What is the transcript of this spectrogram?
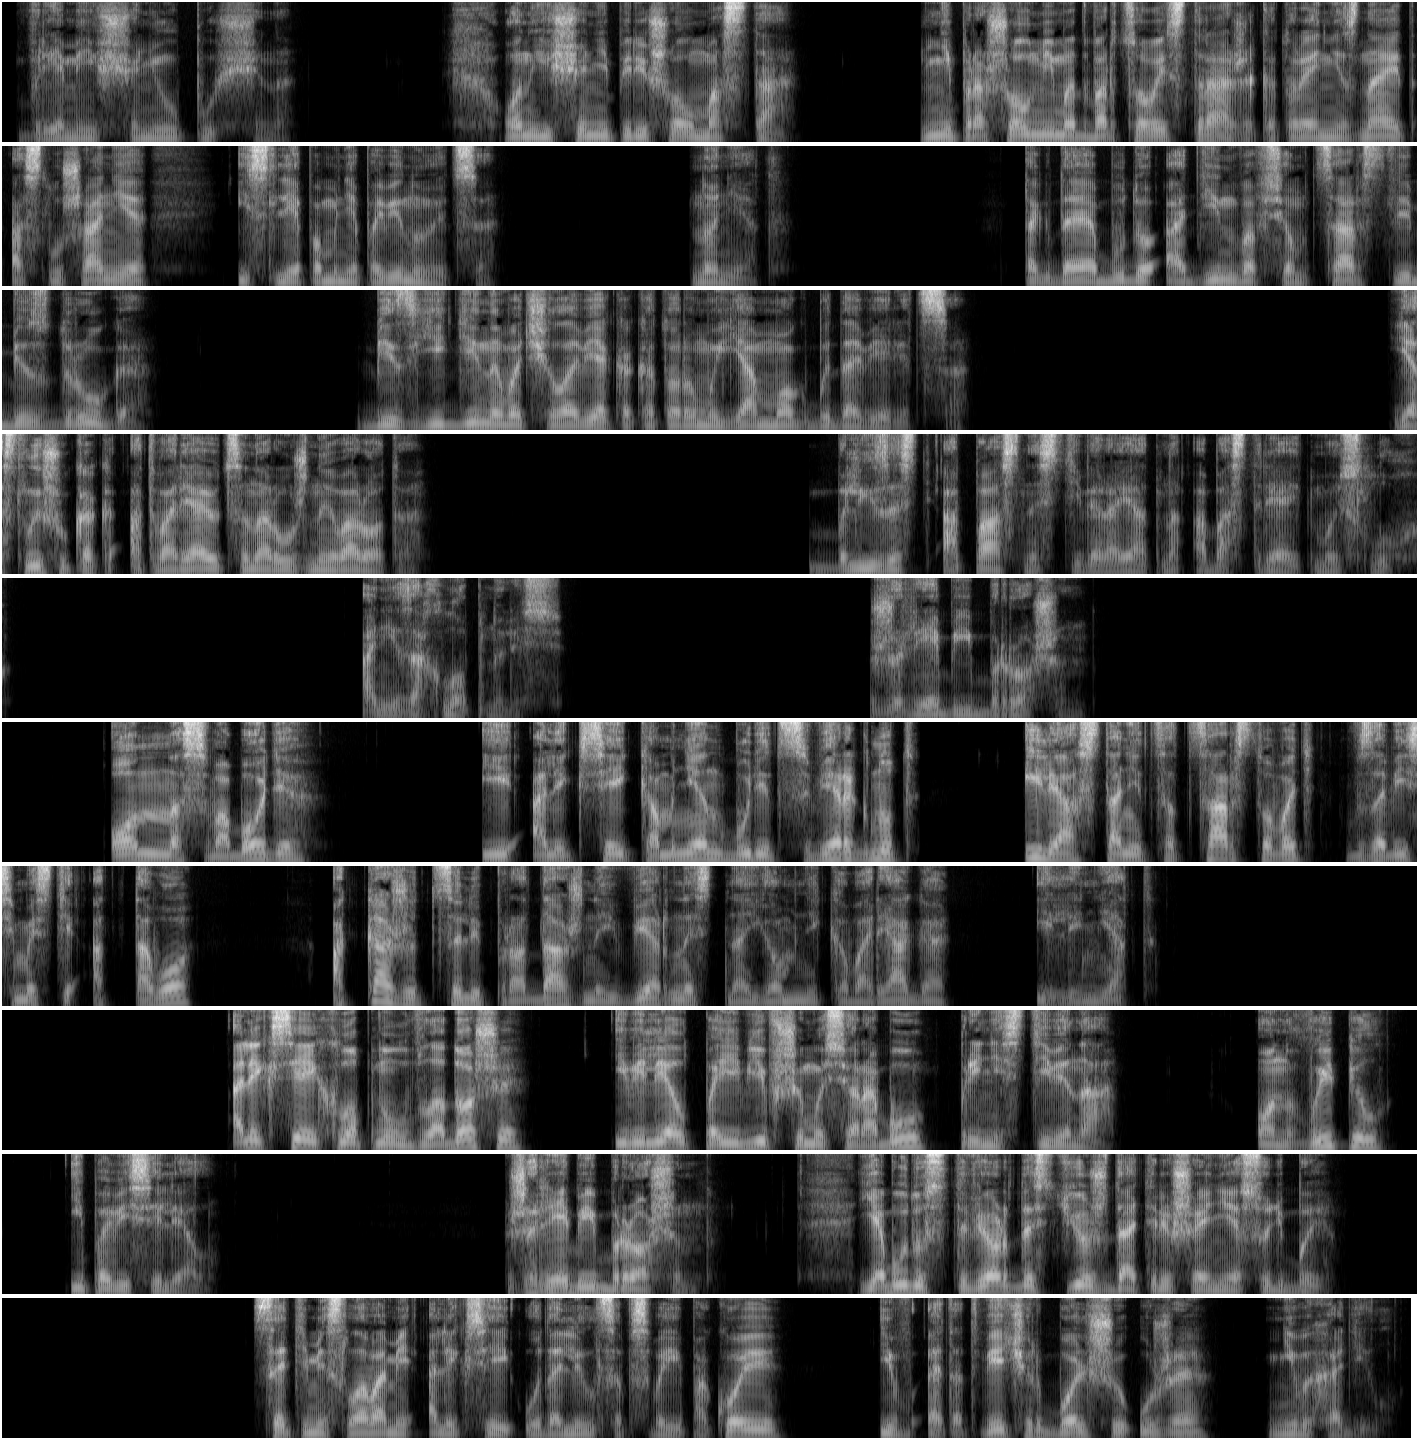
время еще не упущено. Он еще не перешел моста, не прошел мимо дворцовой стражи, которая не знает ослушания и слепо мне повинуется. Но нет. Тогда я буду один во всем царстве без друга, без единого человека, которому я мог бы довериться. Я слышу, как отворяются наружные ворота. Близость опасности, вероятно, обостряет мой слух. Они захлопнулись. Жребий брошен. Он на свободе, и Алексей Камнен будет свергнут или останется царствовать в зависимости от того, окажется ли продажной верность наемника варяга или нет. Алексей хлопнул в ладоши и велел появившемуся рабу принести вина. Он выпил и повеселел. Жребий брошен. Я буду с твердостью ждать решения судьбы. С этими словами Алексей удалился в свои покои и в этот вечер больше уже не выходил.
